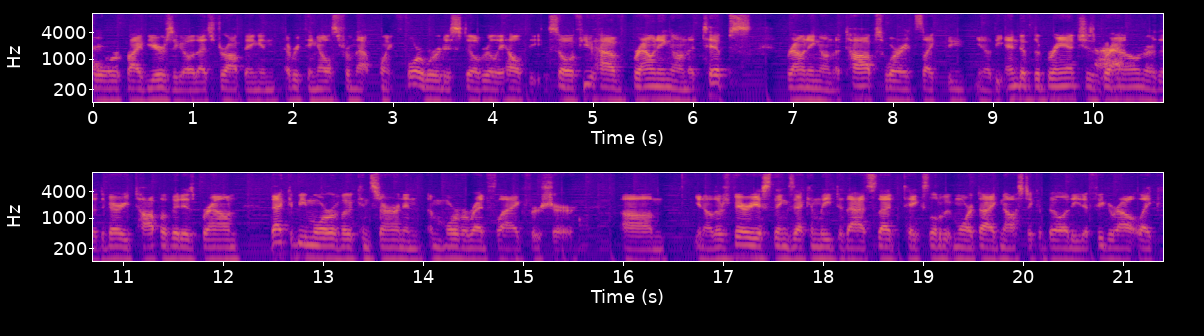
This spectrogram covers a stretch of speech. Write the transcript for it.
four or five years ago that's dropping and everything else from that point forward is still really healthy so if you have browning on the tips browning on the tops where it's like the you know the end of the branch is brown or the, the very top of it is brown that could be more of a concern and more of a red flag for sure. Um, you know, there's various things that can lead to that. So that takes a little bit more diagnostic ability to figure out, like,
